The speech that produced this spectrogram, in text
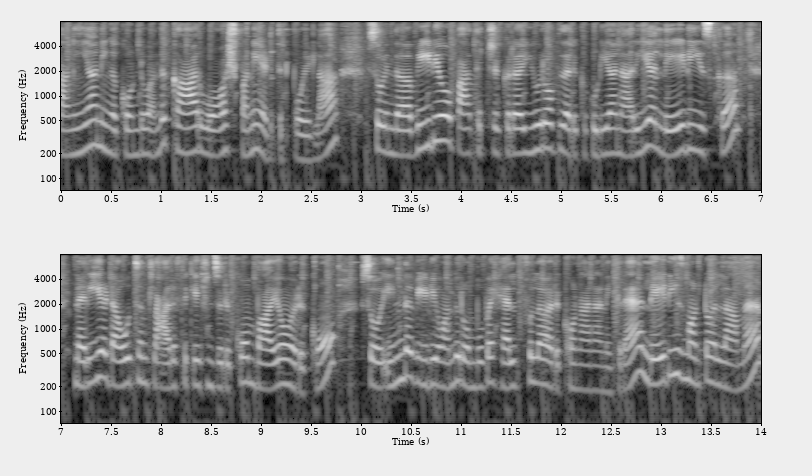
தனியாக நீங்கள் கொண்டு வந்து கார் வாஷ் பண்ணி எடுத்துகிட்டு போயிடலாம். ஸோ இந்த வீடியோவை பார்த்துட்ருக்கிற யூரோப்பில் இருக்கக்கூடிய நிறைய லேடிஸ்க்கு நிறைய டவுட்ஸ் அண்ட் கிளாரிஃபிகேஷன்ஸ் இருக்கும் பயோ டிஸ்பிளேயும் இருக்கும். ஸோ இந்த வீடியோ வந்து ரொம்பவே ஹெல்ப்ஃபுல்லாக இருக்கும் நான் நினைக்கிறேன். லேடிஸ் மட்டும் இல்லாமல்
